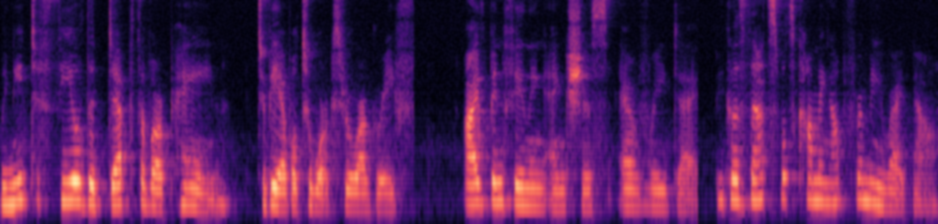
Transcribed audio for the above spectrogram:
we need to feel the depth of our pain to be able to work through our grief. I've been feeling anxious every day because that's what's coming up for me right now.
